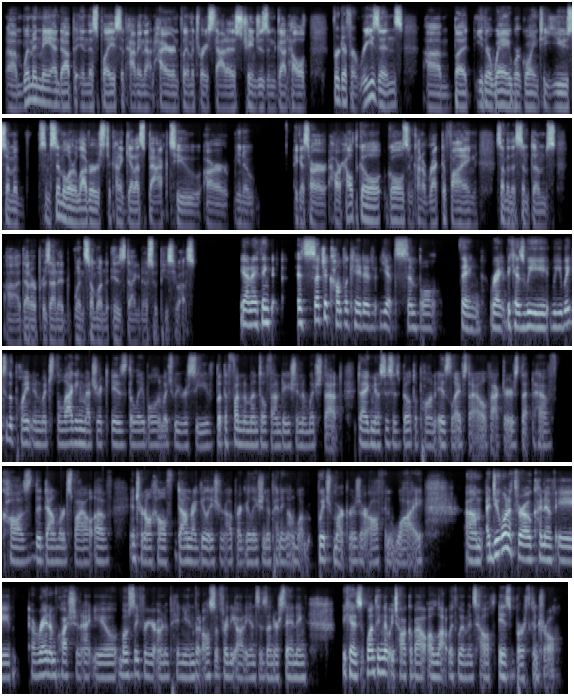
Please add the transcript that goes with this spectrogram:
um, women may end up in this place of having that higher inflammatory status, changes in gut health for different reasons. Um, but either way, we're going to use some of some similar levers to kind of get us back to our, you know, I guess our our health goal, goals and kind of rectifying some of the symptoms uh, that are presented when someone is diagnosed with PCOS. Yeah, and I think it's such a complicated yet simple thing right because we we wait to the point in which the lagging metric is the label in which we receive but the fundamental foundation in which that diagnosis is built upon is lifestyle factors that have caused the downward spiral of internal health downregulation or upregulation depending on what which markers are off and why um, I do want to throw kind of a, a random question at you, mostly for your own opinion, but also for the audience's understanding. Because one thing that we talk about a lot with women's health is birth control.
